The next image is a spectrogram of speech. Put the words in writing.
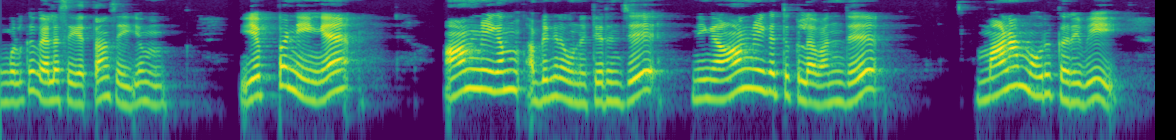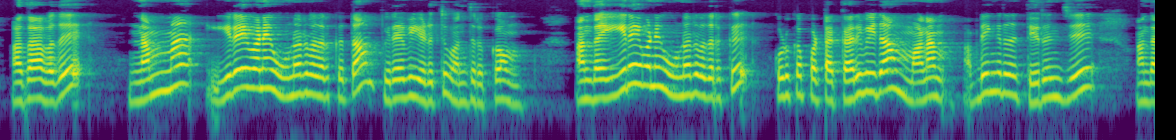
உங்களுக்கு வேலை செய்யத்தான் செய்யும். எப்போ நீங்கள் ஆன்மீகம் அப்படிங்கிற ஒன்று தெரிஞ்சு நீங்கள் ஆன்மீகத்துக்குள்ளே வந்து மனம் ஒரு கருவி. அதாவது நம்ம இறைவனை உணர்வதற்கு தான் பிறவி எடுத்து வந்திருக்கோம். அந்த இறைவனை உணர்வதற்கு கொடுக்கப்பட்ட கருவி தான் மனம் அப்படிங்கிறத தெரிஞ்சு அந்த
